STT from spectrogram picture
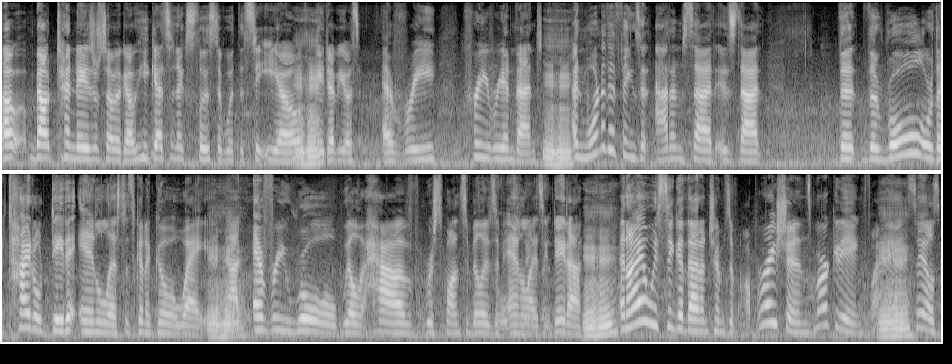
uh, about 10 days or so ago. He gets an exclusive with the CEO Mhm. of AWS every pre-reInvent. Mhm. And one of the things that Adam said is that the, the role or the title data analyst is going to go away and that Mhm. every role will have responsibilities of analyzing data. Mhm. And I always think of that in terms of operations, marketing, finance, sales.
